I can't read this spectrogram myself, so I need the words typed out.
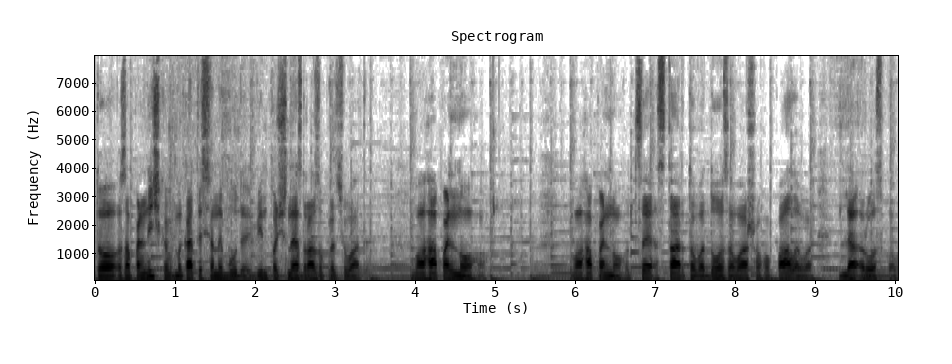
то запальничка вмикатися не буде. Він почне одразу працювати. Вага пального. Вага пального це стартова доза вашого палива для розпалу.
